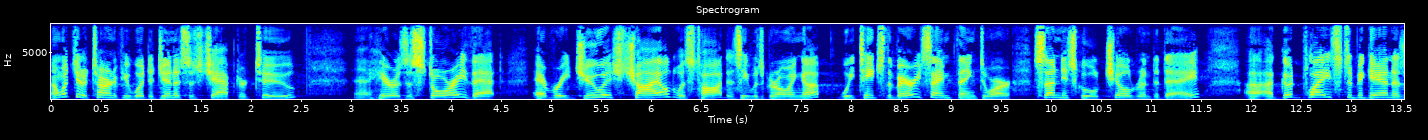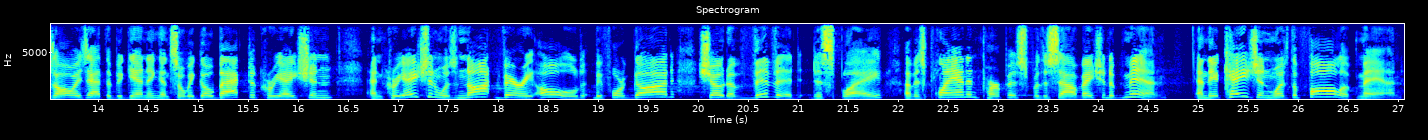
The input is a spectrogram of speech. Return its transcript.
I want you to turn, if you would, to Genesis chapter 2. Uh, here is a story that every Jewish child was taught as he was growing up. We teach the very same thing to our Sunday school children today. Uh, a good place to begin is always at the beginning, and so we go back to creation. And creation was not very old before God showed a vivid display of his plan and purpose for the salvation of men. And the occasion was the fall of man.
